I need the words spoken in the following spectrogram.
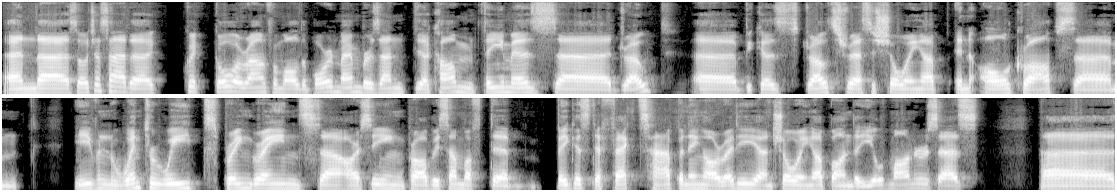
and uh, so just had a quick go around from all the board members, and the common theme is uh, drought uh, because drought stress is showing up in all crops. Um, even winter wheat, spring grains uh, are seeing probably some of the biggest effects happening already and showing up on the yield monitors as uh,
